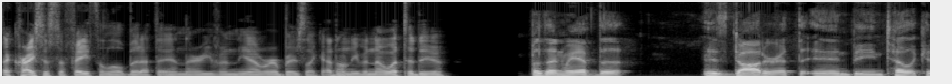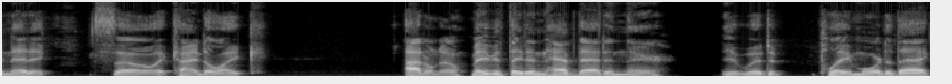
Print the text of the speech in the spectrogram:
a crisis of faith a little bit at the end there. Even yeah, where everybody's like, I don't even know what to do. But then we have the his daughter at the end being telekinetic, so it kind of like I don't know. Maybe if they didn't have that in there, it would play more to that.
